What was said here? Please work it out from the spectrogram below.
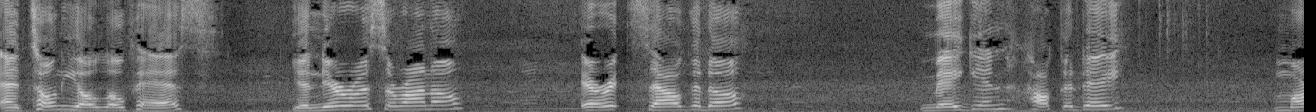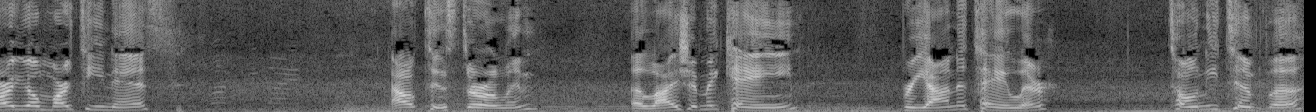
Antonio Lopez, Yanira Serrano, Eric Salgado, Meagan Hockaday, Mario Martinez, Alton Sterling, Elijah McClain, Breonna Taylor, Tony Timpa,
